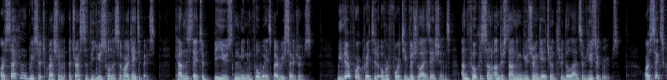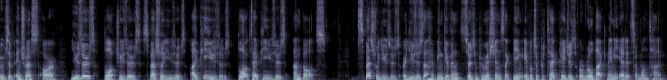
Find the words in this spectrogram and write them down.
Our second research question addresses the usefulness of our database. Can this data be used in meaningful ways by researchers? We therefore created over 40 visualizations and focused on understanding user engagement through the lens of user groups. Our six groups of interest are users, blocked users, special users, IP users, blocked IP users, and bots. Special users are users that have been given certain permissions like being able to protect pages or roll back many edits at one time.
